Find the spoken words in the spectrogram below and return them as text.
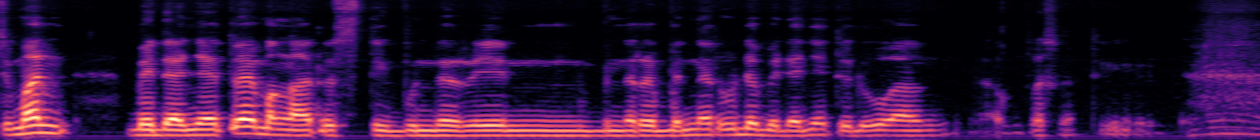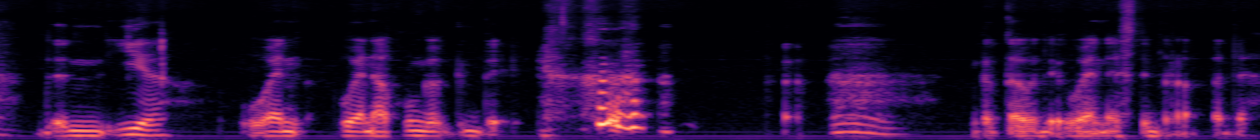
Cuman bedanya itu emang harus dibenerin bener-bener udah bedanya itu doang. Aku pas ngerti. Dan iya UN UN aku nggak gede. Nggak tahu deh UN SD berapa dah.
